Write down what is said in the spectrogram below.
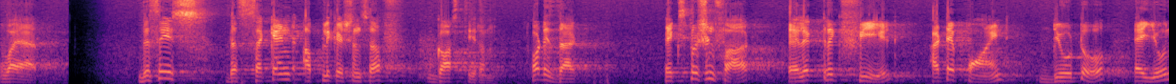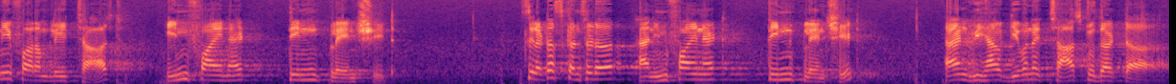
wire. This is the second applications of Gauss theorem. What is that? Expression for electric field at a point due to a uniformly charged infinite thin plane sheet. See, let us consider an infinite thin plane sheet and we have given a charge to that uh,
